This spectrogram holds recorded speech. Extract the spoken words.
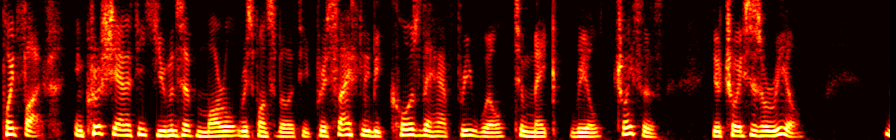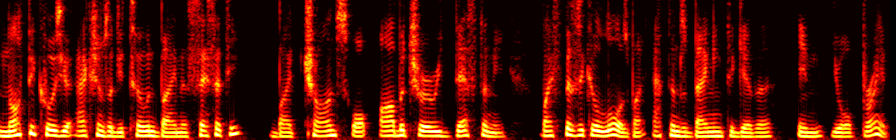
point five. In Christianity, humans have moral responsibility precisely because they have free will to make real choices. Your choices are real, not because your actions are determined by necessity, by chance, or arbitrary destiny, by physical laws, by atoms banging together in your brain.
